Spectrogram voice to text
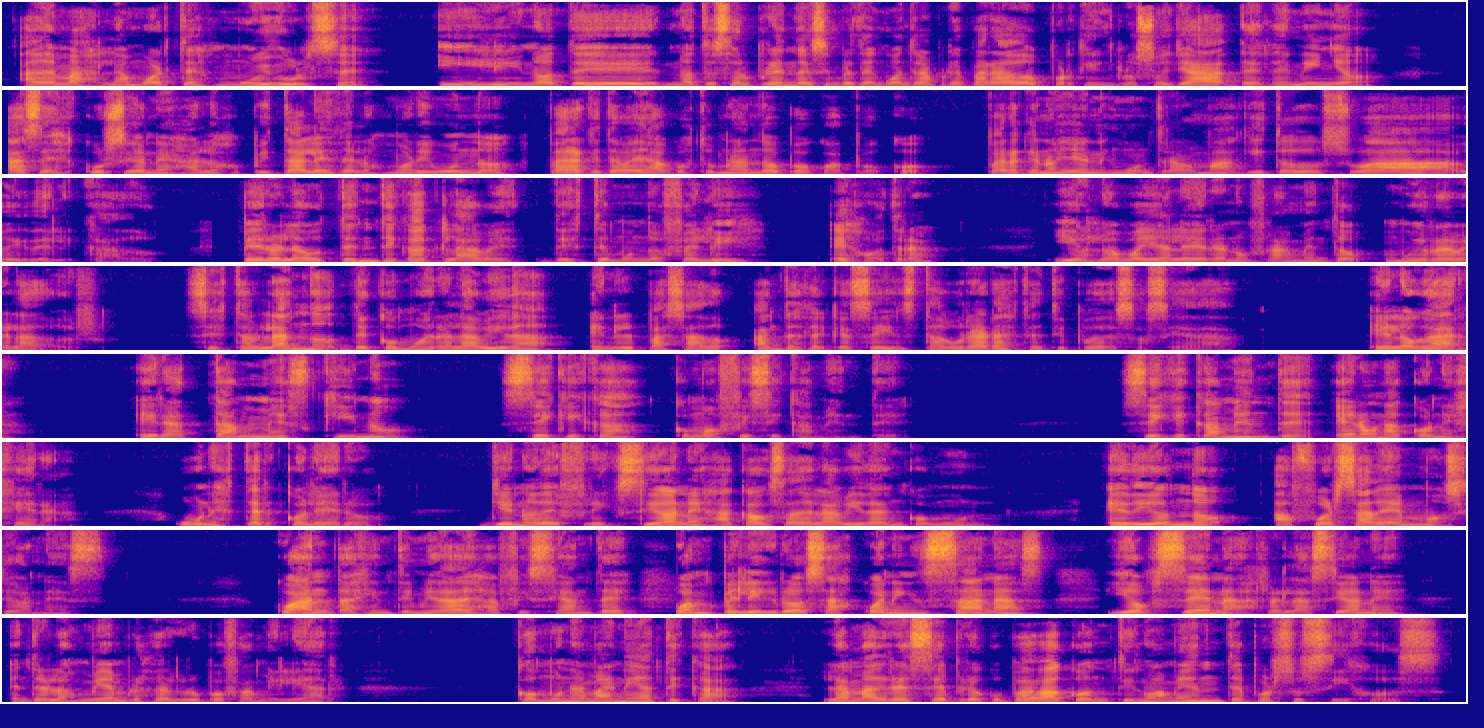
Además, la muerte es muy dulce y no te, no te sorprende, siempre te encuentras preparado porque incluso ya desde niño haces excursiones a los hospitales de los moribundos para que te vayas acostumbrando poco a poco para que no haya ningún trauma. Aquí todo suave y delicado. Pero la auténtica clave de este mundo feliz es otra, y os lo voy a leer en un fragmento muy revelador. Se está hablando de cómo era la vida en el pasado, antes de que se instaurara este tipo de sociedad. El hogar era tan mezquino psíquica como físicamente. Psíquicamente era una conejera, un estercolero, lleno de fricciones a causa de la vida en común, hediondo a fuerza de emociones. Cuántas intimidades aficiantes, cuán peligrosas, cuán insanas y obscenas relaciones entre los miembros del grupo familiar. Como una maniática, la madre se preocupaba continuamente por sus hijos.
